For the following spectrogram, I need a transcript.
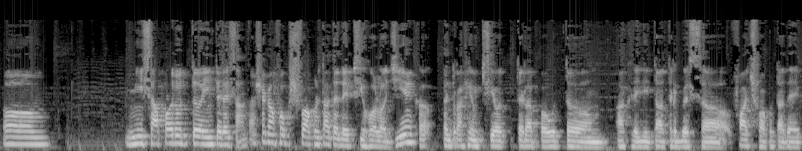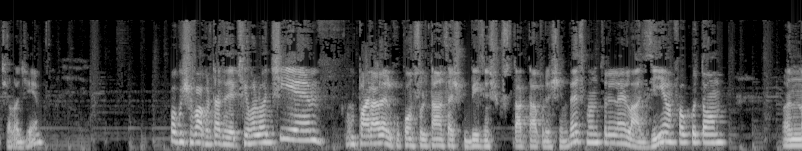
uh, mi s-a părut uh, interesant. Așa că am făcut și facultatea de psihologie, că pentru a fi un psihoterapeut uh, acreditat trebuie să faci facultatea de psihologie. Am făcut și facultatea de psihologie, în paralel cu consultanța și cu business și cu startup-urile și investmenturile, la zi am făcut-o. În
